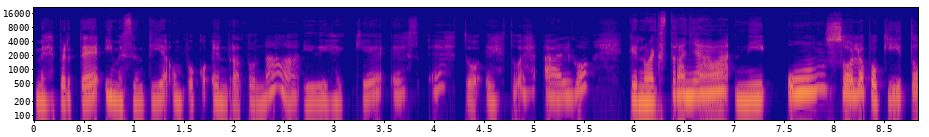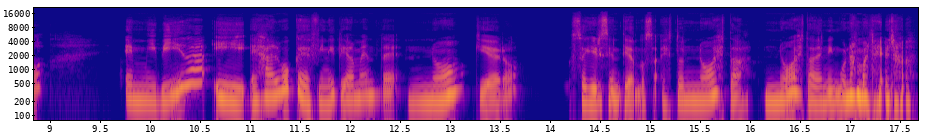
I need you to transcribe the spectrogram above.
me desperté y me sentía un poco enratonada y dije, ¿qué es esto? Esto es algo que no extrañaba ni un solo poquito en mi vida y es algo que definitivamente no quiero seguir sintiendo. O sea, esto no está, no está de ninguna manera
